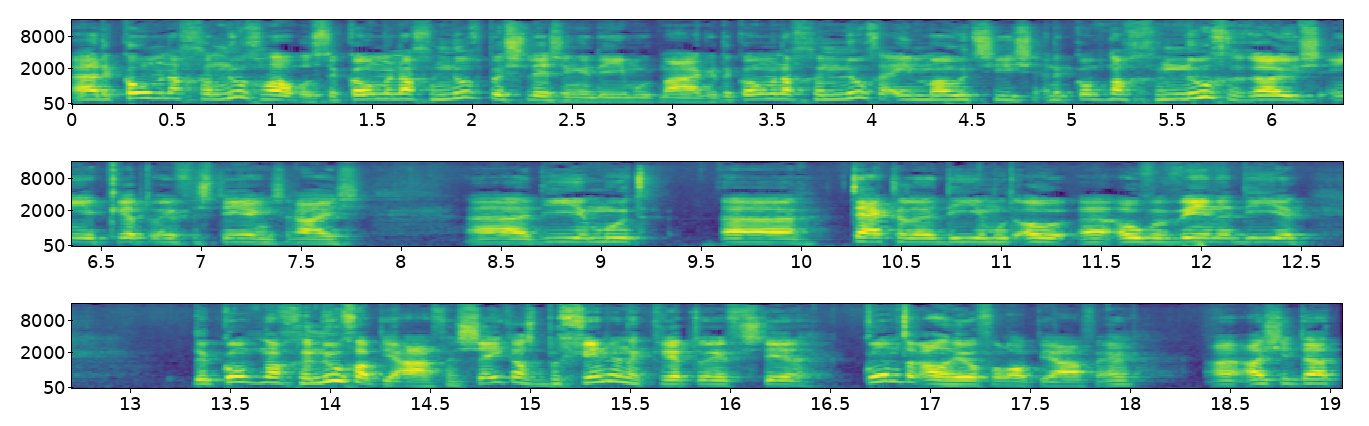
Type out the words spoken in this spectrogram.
Uh, er komen nog genoeg hobbels, er komen nog genoeg beslissingen die je moet maken. Er komen nog genoeg emoties en er komt nog genoeg reus in je crypto-investeringsreis. Uh, die je moet uh, tackelen, die je moet overwinnen. Die je... Er komt nog genoeg op je af. En zeker als beginnende crypto-investeerder komt er al heel veel op je af. En als je dat,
